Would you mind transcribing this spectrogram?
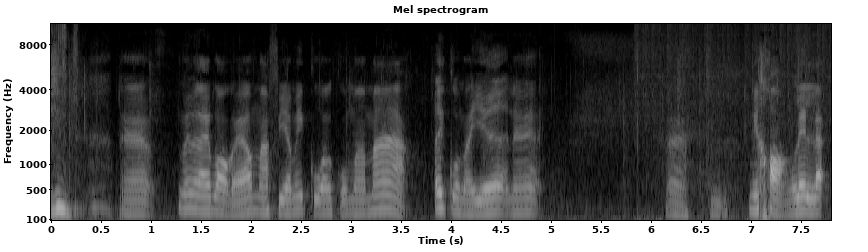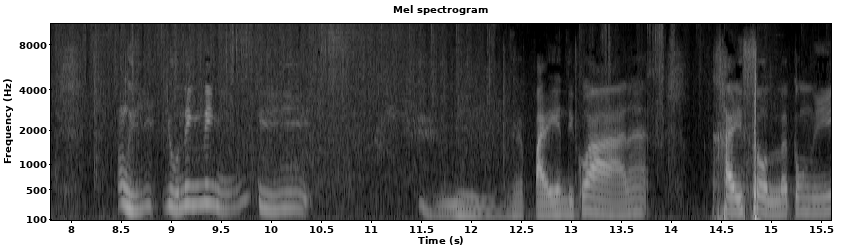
ๆนะฮะไม่เป็นไรบอกแล้วมาเฟียไม่กลัวกลัวมามาก เอ้ยกลัวมาเยอะนะฮะอ่ามีของเล่นแล้วอยู่นิ่งๆอีไปกันดีกว่านะใครสนแล้วตรงนี้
